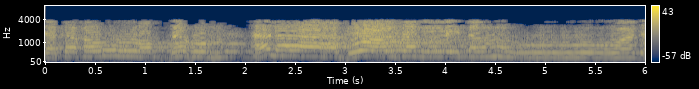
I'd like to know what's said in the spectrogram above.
ثمود كفروا ربهم ألا بعدا لثمود.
